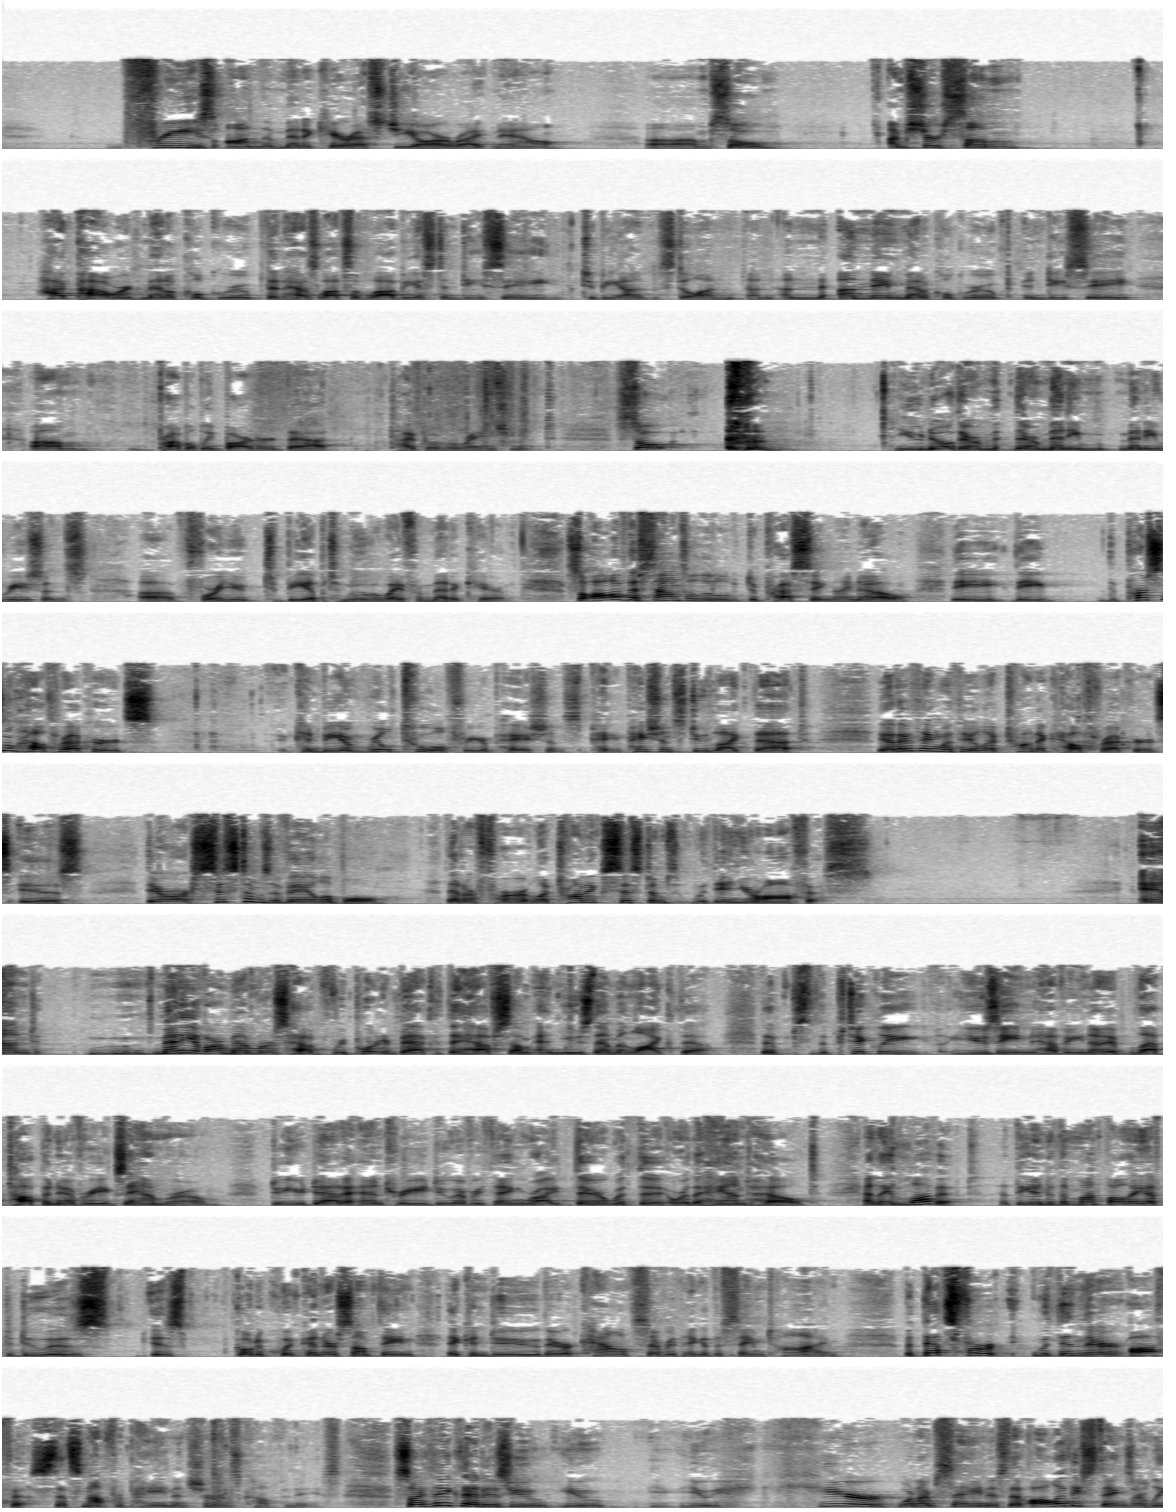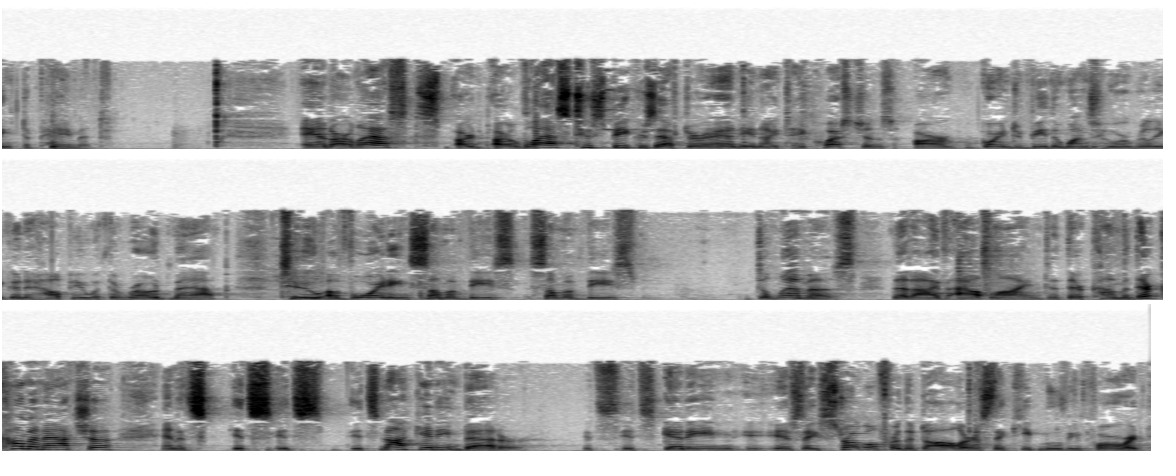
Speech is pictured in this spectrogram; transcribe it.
freeze on the Medicare SGR right now. Um, so I'm sure some high-powered medical group that has lots of lobbyists in D.C. to be on, still an unnamed medical group in D.C. Um, probably bartered that type of arrangement. So you know there are, there are many, many reasons uh, for you to be able to move away from Medicare. So all of this sounds a little depressing, I know. The, the, the personal health records can be a real tool for your patients. Pa- patients do like that. The other thing with the electronic health records is there are systems available that are for electronic systems within your office. And many of our members have reported back that they have some and use them and like them. The, the, particularly using having a laptop in every exam room, do your data entry, do everything right there with the or the handheld, and they love it. At the end of the month, all they have to do is is go to Quicken or something. They can do their accounts, everything at the same time. But that's for within their office. That's not for paying insurance companies. So I think that is you you you here, what I'm saying is that all of these things are linked to payment. And our last, our, our last two speakers, after Andy and I take questions, are going to be the ones who are really going to help you with the roadmap to avoiding some of these, some of these dilemmas that I've outlined that they're coming. They're coming at you, and it's, it's, it's, it's not getting better. It's, it's getting, as they struggle for the dollars, they keep moving forward.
